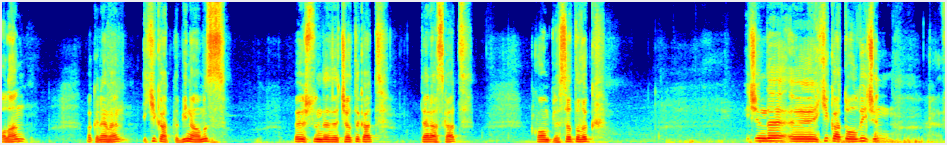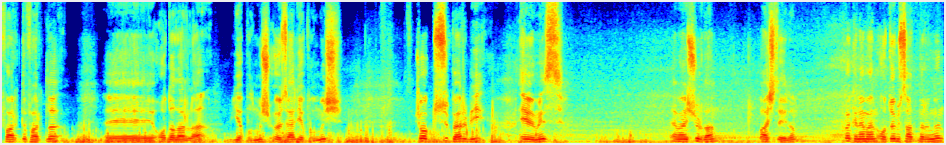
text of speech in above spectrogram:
olan bakın hemen iki katlı binamız ve üstünde de çatı kat, teras kat komple satılık. İçinde e, iki katlı olduğu için farklı farklı e, odalarla yapılmış, özel yapılmış. Çok süper bir evimiz. Hemen şuradan başlayalım. Bakın hemen otobüs hatlarının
